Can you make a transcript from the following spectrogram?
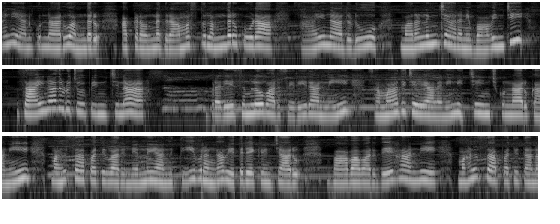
అని అనుకున్నారు అందరూ. అక్కడ ఉన్న గ్రామస్తులందరూ కూడా సాయినాథుడు మరణించారని భావించి సాయినాథుడు చూపించిన ప్రదేశంలో వారి శరీరాన్ని సమాధి చేయాలని నిశ్చయించుకున్నారు. కానీ మహల్సాపతి వారి నిర్ణయాన్ని తీవ్రంగా వ్యతిరేకించారు. బాబా వారి దేహాన్ని మహల్సాపతి తన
